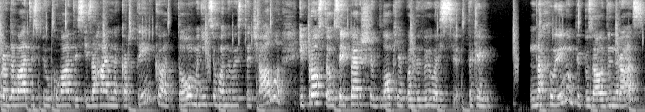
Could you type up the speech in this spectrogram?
продавати, спілкуватись і загальна картинка, то мені цього не вистачало. І просто у цей перший блок я подивилась таким нахлином, типу, за один раз.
